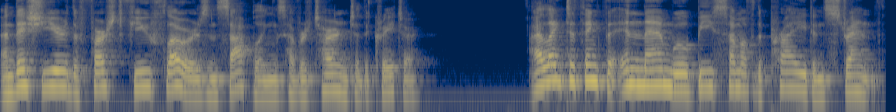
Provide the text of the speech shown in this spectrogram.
and this year the first few flowers and saplings have returned to the crater. I like to think that in them will be some of the pride and strength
